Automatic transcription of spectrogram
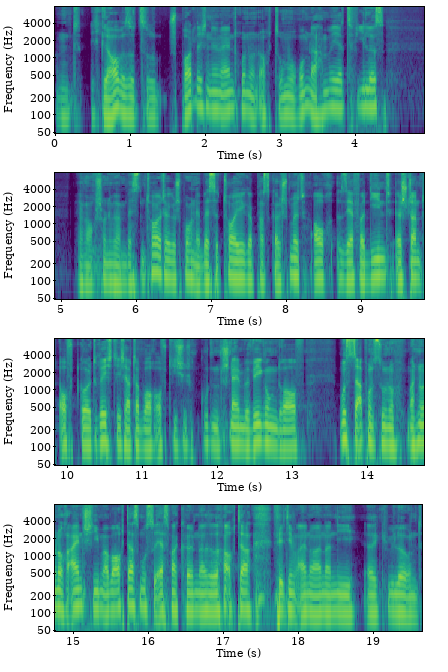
Und ich glaube, so zu sportlichen in der Endrunde und auch drumherum, da haben wir jetzt vieles. Wir haben auch schon über den besten Torhüter gesprochen, der beste Torjäger Pascal Schmidt, auch sehr verdient. Er stand oft goldrichtig, hat aber auch oft die guten, schnellen Bewegungen drauf musste ab und zu noch, mal nur noch einschieben, aber auch das musst du erstmal können. Also auch da fehlt dem einen oder anderen die äh, Kühle und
